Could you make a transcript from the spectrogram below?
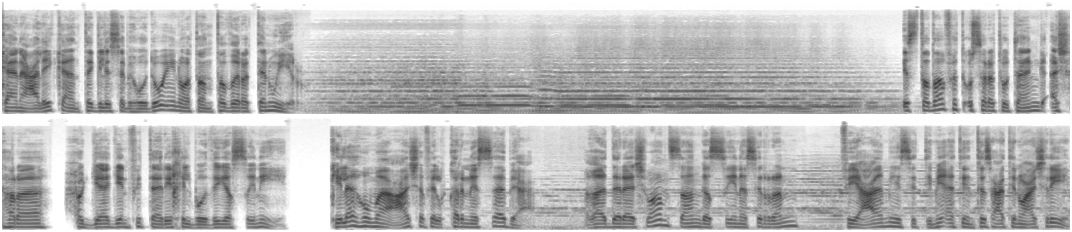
كان عليك أن تجلس بهدوء وتنتظر التنوير. استضافت أسرة تانغ أشهر حجاج في التاريخ البوذي الصيني. كلاهما عاش في القرن السابع. غادر شوان سانغ الصين سرا في عام 629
